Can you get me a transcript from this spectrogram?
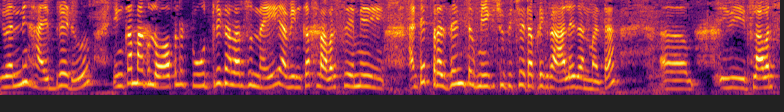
ఇవన్నీ హైబ్రిడ్. ఇంకా మాకు లోపల టూ త్రీ కలర్స్ ఉన్నాయి. అవి ఇంకా ఫ్లవర్స్ ఏమి అంటే ప్రజెంట్ మీకు చూపించేటప్పటికి రాలేదన్నమాట. ఇవి ఫ్లవర్స్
